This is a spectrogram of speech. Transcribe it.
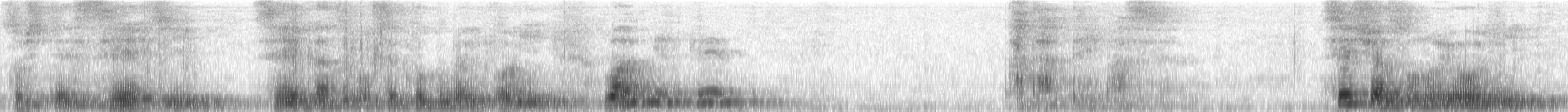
そして政治生活の側面とに分けて語っています。聖書はそのように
